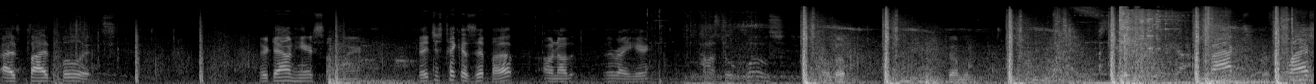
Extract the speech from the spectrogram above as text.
I had five bullets. They're down here somewhere. Did they just take a zip up? Oh no, they're right here. Hostile close. Hold up. Coming. Cracked. Flash.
